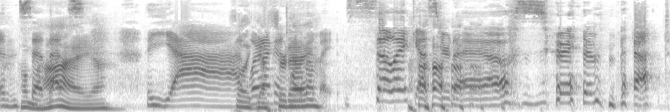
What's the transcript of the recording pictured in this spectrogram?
and Oh so that's yeah. So, like, We're not yesterday? talk about my. So like yesterday, I was doing that.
